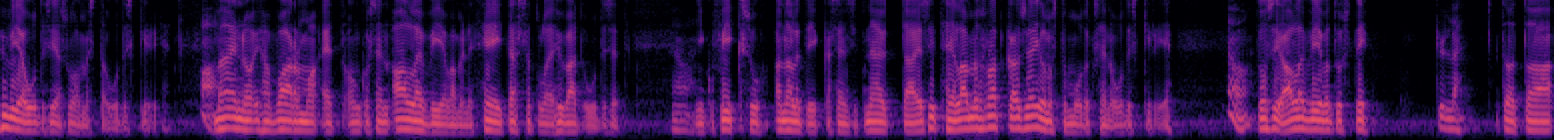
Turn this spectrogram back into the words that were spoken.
hyviä uutisia Suomesta uutiskirjeen. Aa. Mä en ole ihan varma, että onko sen alleviivaaminen, että hei, tässä tulee hyvät uutiset. Joo. Niin kuin fiksu analytiikka sen sitten näyttää. Ja sitten heillä on myös ratkaisuja ilmastonmuutoksen uutiskirje. Joo, Tosi alleviivatusti. kyllä. Tota,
